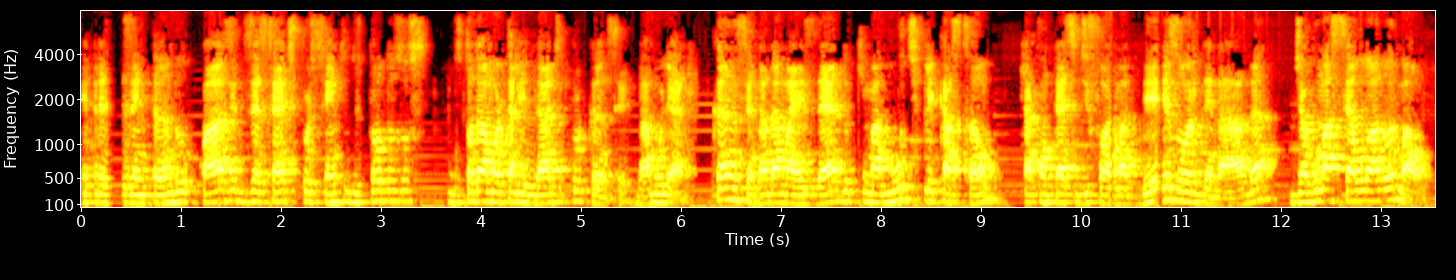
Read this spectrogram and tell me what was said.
representando quase 17% de todos os de toda a mortalidade por câncer na mulher. Câncer nada mais é do que uma multiplicação que acontece de forma desordenada de alguma célula anormal.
